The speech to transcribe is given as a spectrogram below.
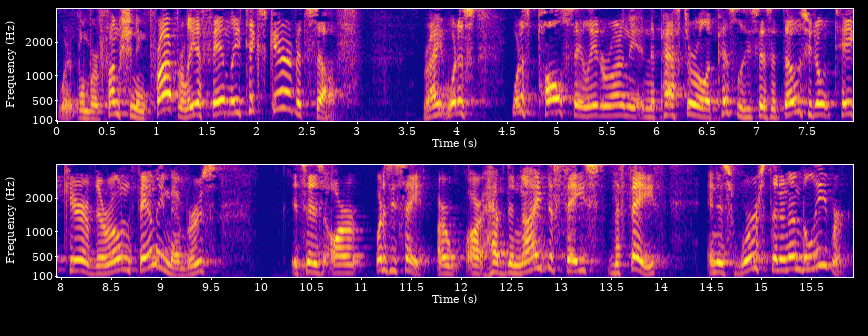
When, when, we're functioning properly, a family takes care of itself, right? What does what does Paul say later on in the, in the pastoral epistles? He says that those who don't take care of their own family members, it says, are what does he say? Are, are have denied the faith, the faith, and is worse than an unbeliever.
